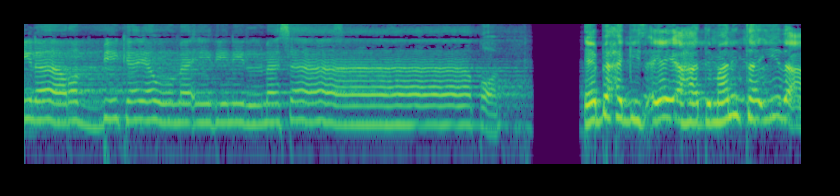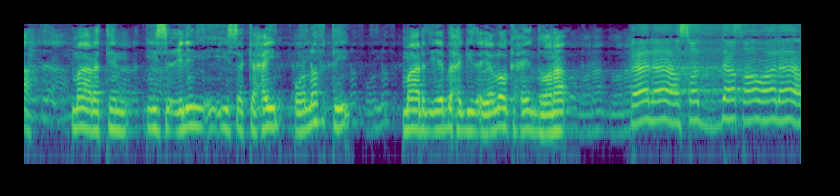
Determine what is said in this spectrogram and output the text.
Ilaa rabbika yowmaidin ilmasaaq eebbe xaggiis ayay ahaatay maalintaa iyada ah maaratin iisa celin iyo iisa kaxayn oo nafti maarat eebbe xaggiis ayaa loo kaxayn doonaa. Falaa sadaqa walaa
